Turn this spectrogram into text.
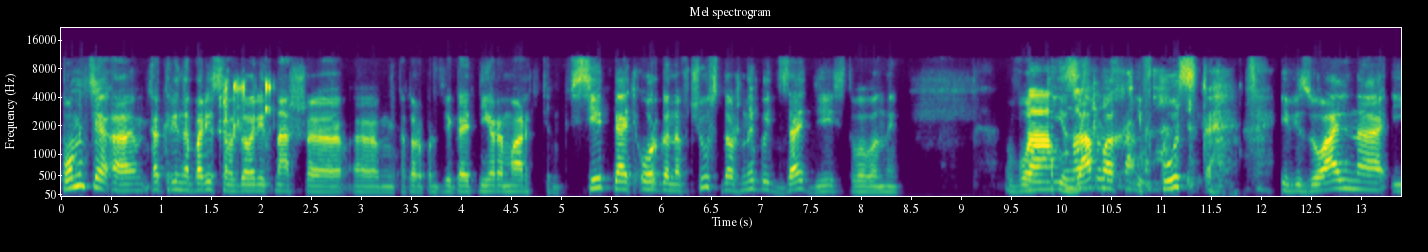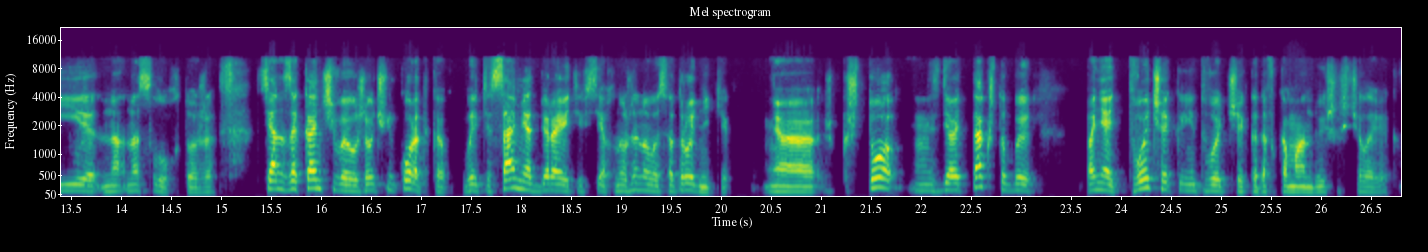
Помните, э, как Ирина Борисова говорит, наша, э, которая продвигает нейромаркетинг, все пять органов чувств должны быть задействованы. Вот, да, и запах, и вкус, и визуально, и на, на слух тоже. Тян, заканчивая уже очень коротко, говорите, сами отбираете всех, нужны новые сотрудники. Э, что сделать так, чтобы понять, твой человек или не твой человек, когда в команду ищешь человека?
